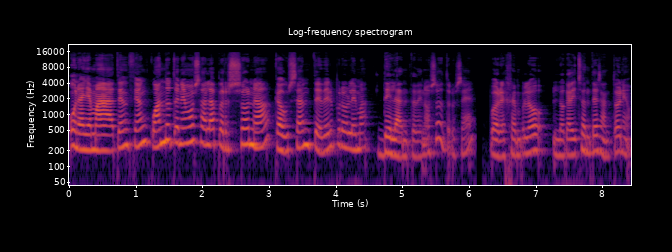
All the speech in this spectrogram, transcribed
Una llamada de atención cuando tenemos a la persona causante del problema delante de nosotros, ¿eh? Por ejemplo, lo que ha dicho antes Antonio.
